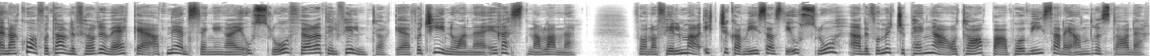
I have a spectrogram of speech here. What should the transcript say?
NRK fortalte forrige uke at nedstenginga i Oslo fører til filmtørke for kinoene i resten av landet. For når filmer ikke kan vises i Oslo, er det for mye penger å tape på å vise de andre steder.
